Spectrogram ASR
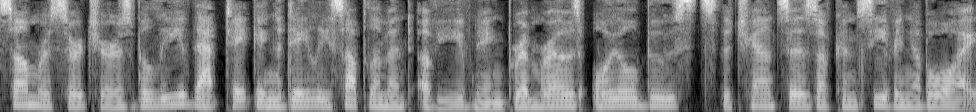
Some researchers believe that taking a daily supplement of evening primrose oil boosts the chances of conceiving a boy.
